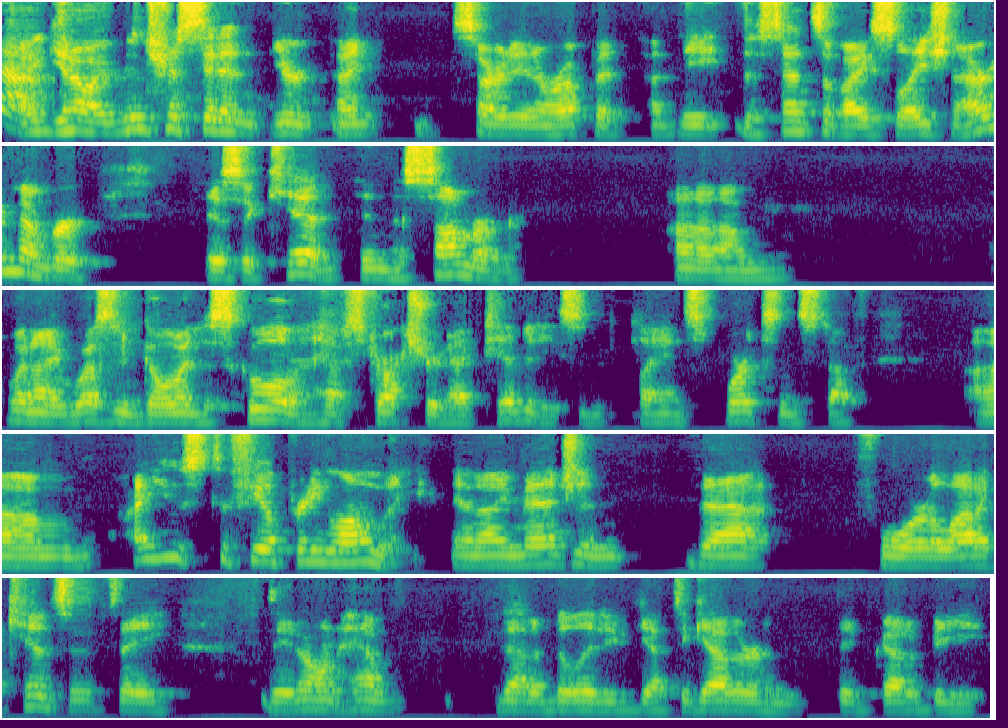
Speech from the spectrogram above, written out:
Yeah. I, you know, I'm interested in your. I sorry to interrupt, but uh, the the sense of isolation. I remember as a kid in the summer, um, when I wasn't going to school and have structured activities and playing sports and stuff. Um, I used to feel pretty lonely, and I imagine that for a lot of kids, if they they don't have that ability to get together and they've got to be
